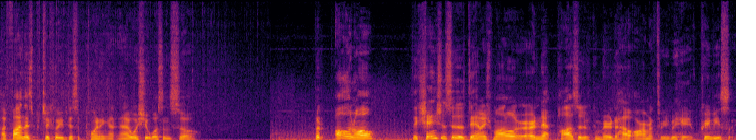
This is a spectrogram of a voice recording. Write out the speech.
I find this particularly disappointing, and I wish it wasn't so. But all in all, the changes to the damage model are net positive compared to how Arma 3 behaved previously.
